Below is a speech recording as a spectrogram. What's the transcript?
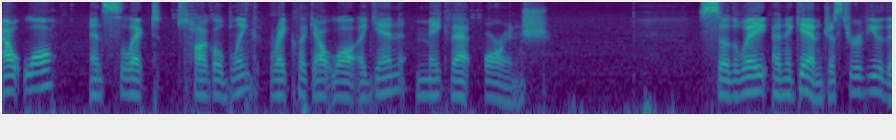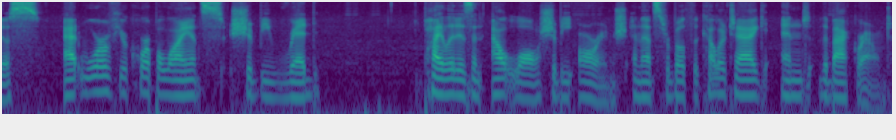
Outlaw and select Toggle Blink. Right-click Outlaw again, make that orange. So the way, and again, just to review this, at war with your Corp Alliance should be red. Pilot is an outlaw should be orange, and that's for both the color tag and the background.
